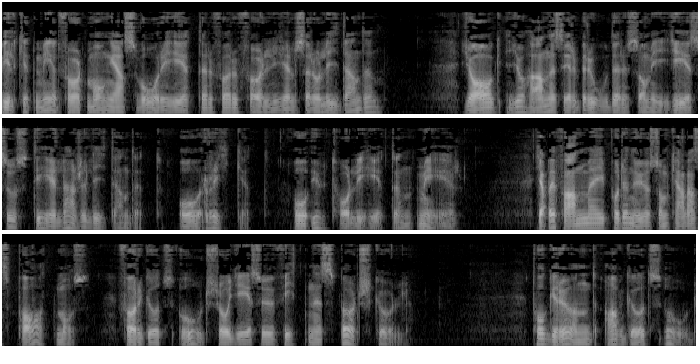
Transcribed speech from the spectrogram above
vilket medfört många svårigheter, förföljelser och lidanden. Jag, Johannes, er broder, som i Jesus delar lidandet och riket och uthålligheten med er. Jag befann mig på den ö som kallas Patmos för Guds ords och Jesu vittnesbörds skull. På grund av Guds ord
